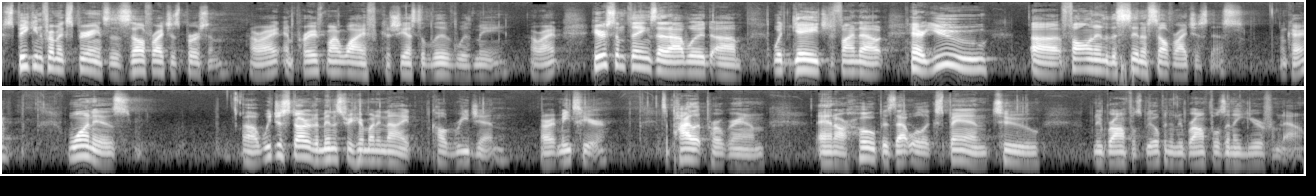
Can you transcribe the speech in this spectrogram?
speaking from experience as a self righteous person, all right, and pray for my wife because she has to live with me, all right? Here's some things that I would, um, would gauge to find out hey, are you uh, falling into the sin of self righteousness, okay? One is uh, we just started a ministry here Monday night called Regen. All right, meets here. It's a pilot program, and our hope is that will expand to New Braunfels. We open the New Braunfels in a year from now.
